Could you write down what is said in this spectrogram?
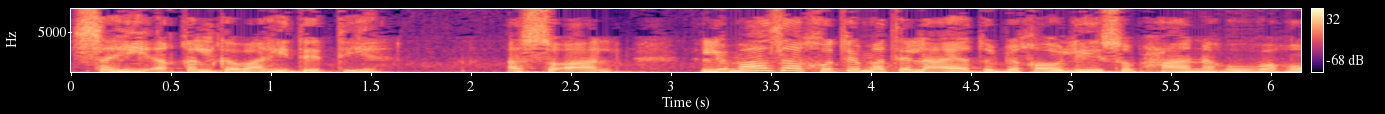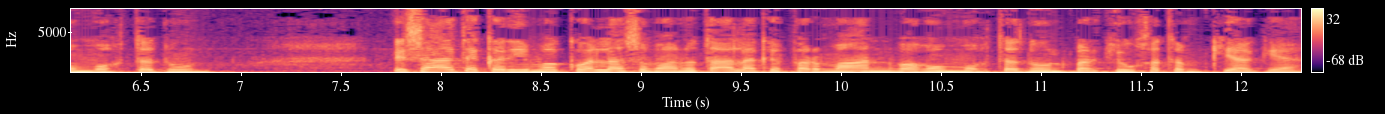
صحیح عقل گواہی دیتی ہے۔ السؤال، لماذا ختمت الآیت بقولی سبحانہ وهم مهتدون اس آیت کریمہ کو اللہ سبحان تعالیٰ کے فرمان وہم محتدون پر کیوں ختم کیا گیا؟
